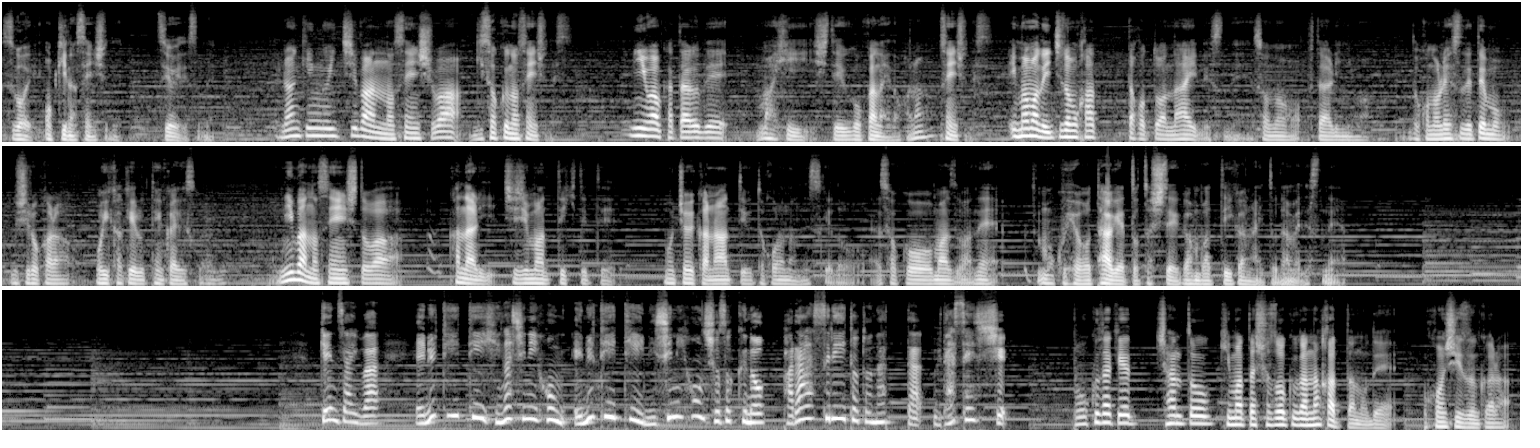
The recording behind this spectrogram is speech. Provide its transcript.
すごい大きな選手で強いですねランキング1番の選手は義足の選手です。2位は片腕麻痺して動かないのかな？選手です。今まで一度も勝ったことはないですね。その2人には。どこのレース出ても後ろから追いかける展開ですからね。2番の選手とはかなり縮まってきててもうちょいかなっていうところなんですけどそこをまずはね目標ターゲットとして頑張っていかないとダメですね。現在は NTT 東日本 NTT 西日本所属のパラアスリートとなった宇田選手。僕だけちゃんと決まった所属がなかったので今シーズンから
